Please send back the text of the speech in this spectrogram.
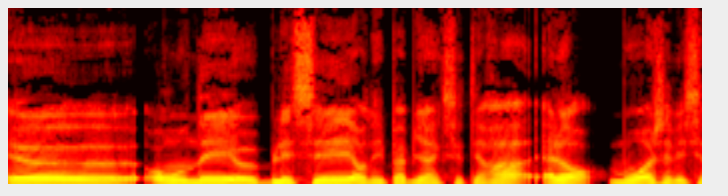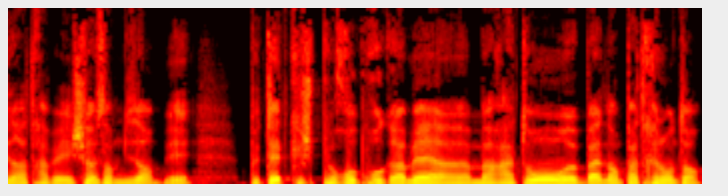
euh, on est euh, blessé, on n'est pas bien, etc. Alors, moi, j'avais essayé de rattraper les choses en me disant, mais peut-être que je peux reprogrammer un marathon euh, bah, dans pas très longtemps.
